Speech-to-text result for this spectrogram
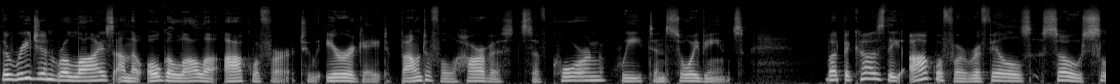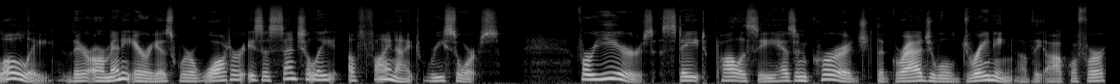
The region relies on the Ogallala Aquifer to irrigate bountiful harvests of corn, wheat, and soybeans. But because the aquifer refills so slowly, there are many areas where water is essentially a finite resource. For years, state policy has encouraged the gradual draining of the aquifer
